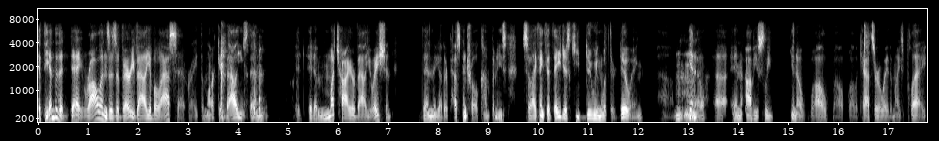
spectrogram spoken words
at the end of the day, Rollins is a very valuable asset, right? The market values them at, at a much higher valuation than the other pest control companies. So I think that they just keep doing what they're doing mm-hmm. you know, uh, and obviously, you know, while while while the cats are away, the mice play,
